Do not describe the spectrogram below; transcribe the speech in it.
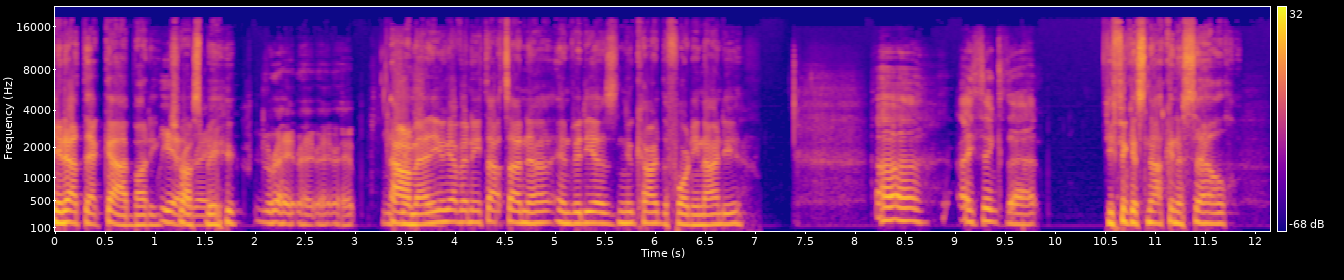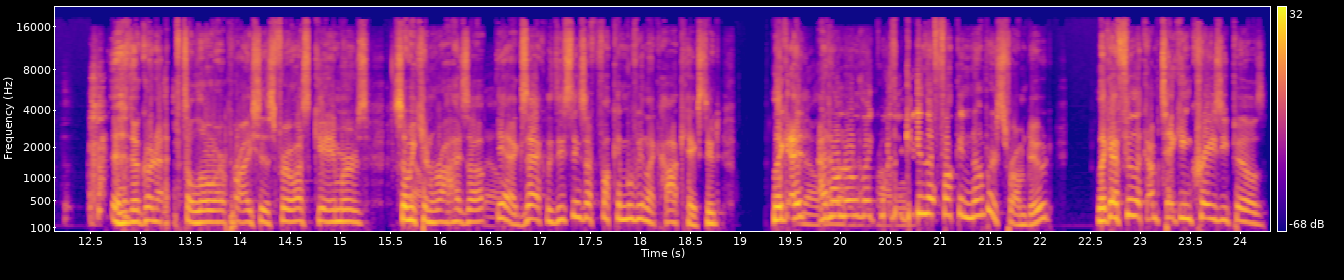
You're not that guy, buddy. Yeah, Trust right. me. right, right, right, right. Oh For man, sure. you have any thoughts on uh, Nvidia's new card, the 4090? Uh, I think that Do you think it's not going to sell? They're going to have to lower prices for us gamers so we can rise up. no. Yeah, exactly. These things are fucking moving like hotcakes, dude. Like I, No, I don't know, like a where they're getting the fucking numbers from, dude. Like I feel like I'm taking crazy pills.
